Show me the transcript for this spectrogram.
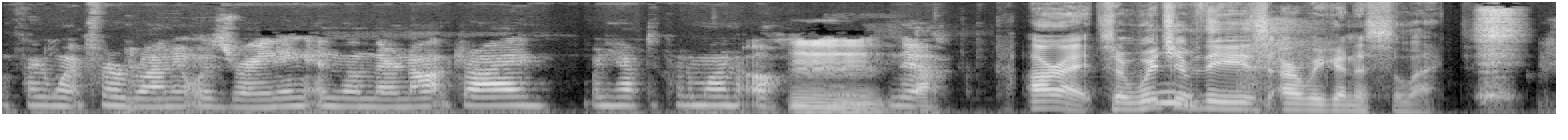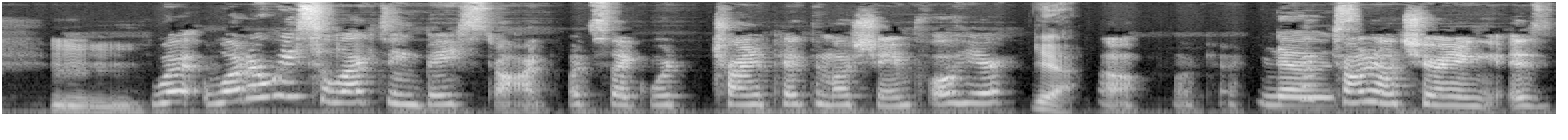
if I went for a run, it was raining, and then they're not dry when you have to put them on. Oh, Mm, yeah. All right. So which of these are we going to select? Mm. What What are we selecting based on? What's like we're trying to pick the most shameful here? Yeah. Oh, okay. I No, think toenail chewing is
